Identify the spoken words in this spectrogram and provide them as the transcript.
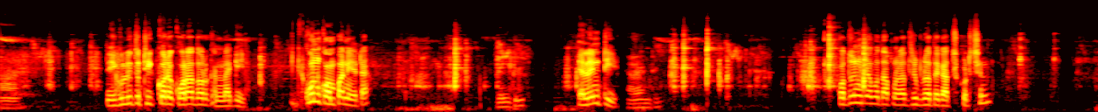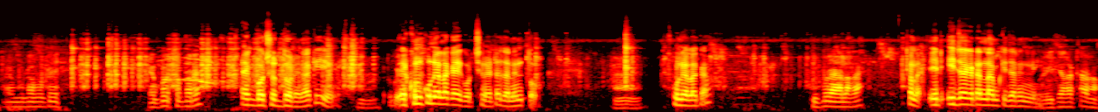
হ্যাঁ। এগুলি তো ঠিক করে করা দরকার নাকি? কোন কোম্পানি এটা? এইটি এল এন টি গ্যারান্টি কতদিন যাবত আপনারা ত্রিপুরাতে কাজ করছেন? মোটামুটি এক বছর ধরে। এক বছর ধরে নাকি? এখন কোন এলাকায় করছেন এটা জানেন তো? হ্যাঁ। কোন এলাকা? ত্রিপুরা এলাকা। না না এই- এই জায়গাটার নাম কি জানেননি? এই জায়গাটার নাম?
